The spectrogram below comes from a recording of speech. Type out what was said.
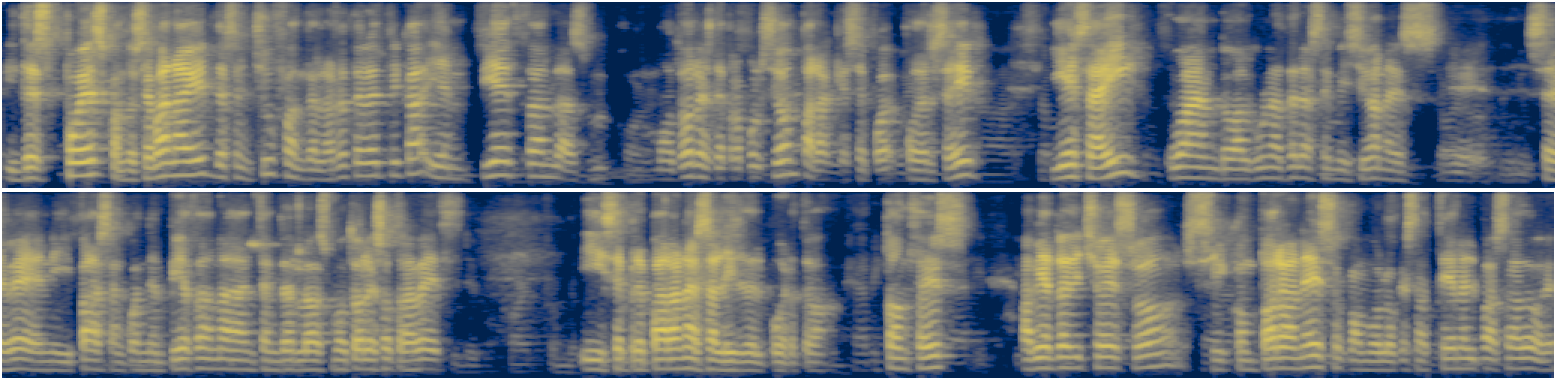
Y después, cuando se van a ir, desenchufan de la red eléctrica y empiezan los motores de propulsión para que se pueda poderse ir. Y es ahí cuando algunas de las emisiones eh, se ven y pasan, cuando empiezan a encender los motores otra vez y se preparan a salir del puerto. Entonces, habiendo dicho eso, si comparan eso como lo que se hacía en el pasado, eh,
